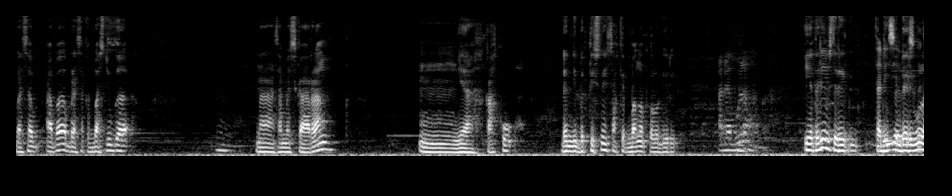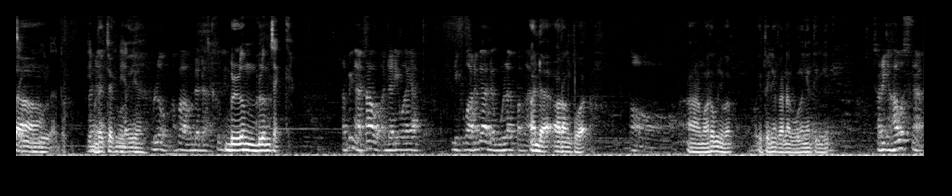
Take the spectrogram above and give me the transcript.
berasa apa berasa kebas juga. Nah sampai sekarang hmm, ya kaku dan di betis nih sakit banget kalau diri. Ada gula nggak, Pak? Iya tadi habis dari Tadi sih dari gula. gula, Dok. Udah cek gula iya. Belum, apa udah ada hasilnya? Belum belum cek. Tapi nggak tahu ada riwayat di keluarga ada gula apa nggak? Ada orang tua Oh, almarhum juga itunya karena gulanya tinggi. sering haus nggak?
